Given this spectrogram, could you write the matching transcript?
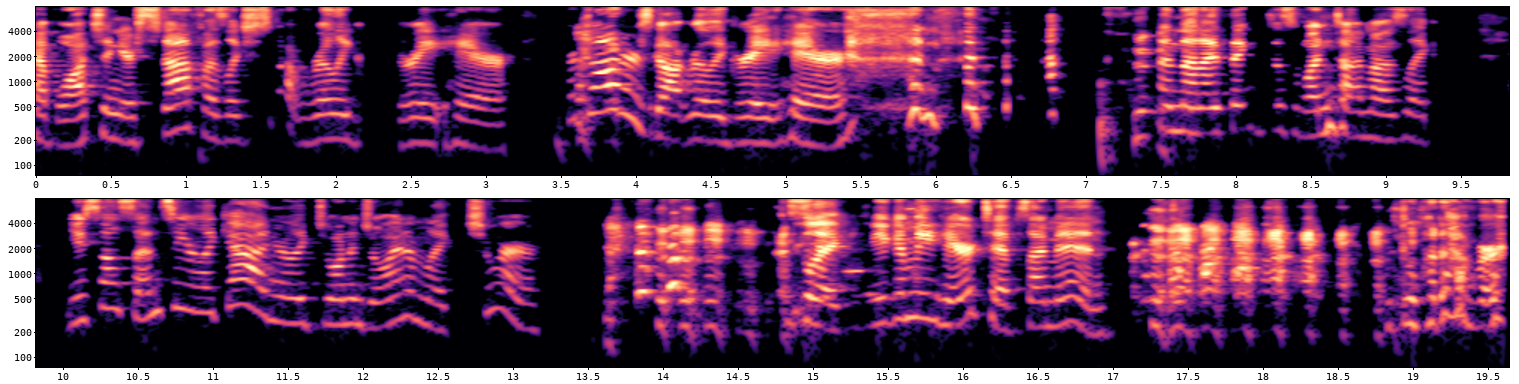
kept watching your stuff. I was like, she's got really great hair. Her daughter's got really great hair. and, then I think just one time I was like, you sell Scentsy? You're like, yeah. And you're like, do you want to join? I'm like, sure. It's like, if you give me hair tips, I'm in. Whatever.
